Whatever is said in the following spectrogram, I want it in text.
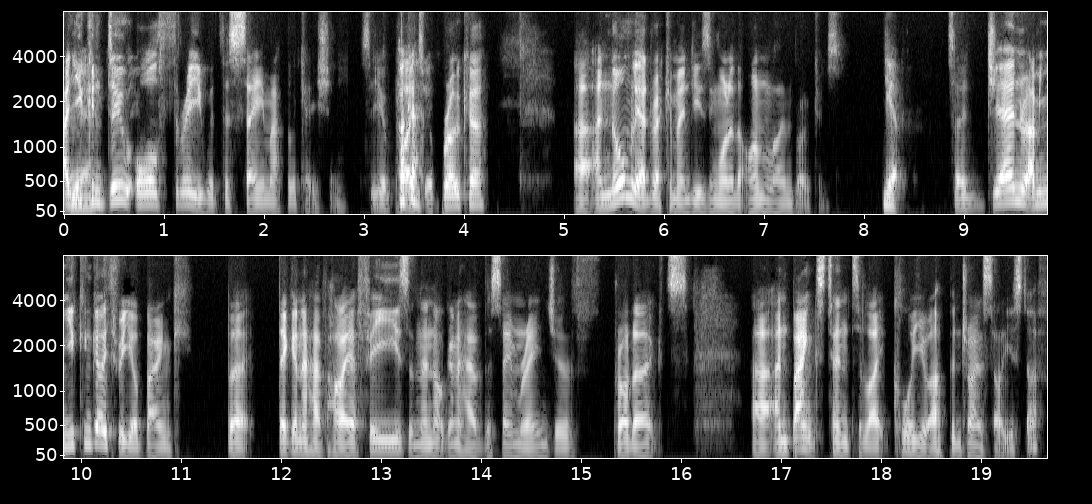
And you Yeah. can do all three with the same application. So you apply Okay. to a broker. Uh, and normally I'd recommend using one of the online brokers. Yeah. So general, I mean, you can go through your bank, but they're going to have higher fees and they're not going to have the same range of products. Uh, and banks tend to like call you up and try and sell you stuff.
